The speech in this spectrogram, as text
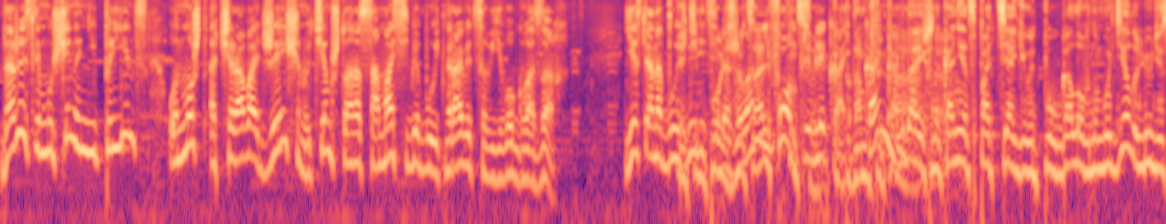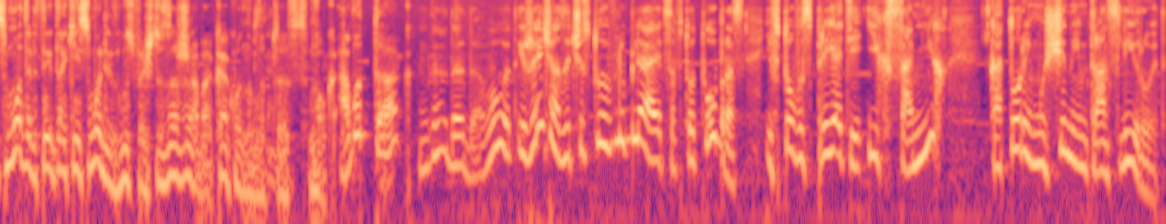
Даже если мужчина не принц, он может очаровать женщину тем, что она сама себе будет нравиться в его глазах. Если она будет Этим видеть себя альфонсы. привлекательной. Потому что Конечно. когда их наконец подтягивают по уголовному делу, люди смотрят и такие смотрят, господи, что за жаба, как он вот э, смог. А вот так. Да, да, да. Вот. И женщина зачастую влюбляется в тот образ и в то восприятие их самих, который мужчина им транслирует.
